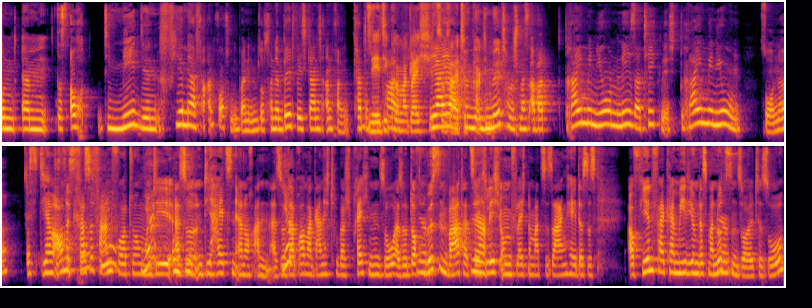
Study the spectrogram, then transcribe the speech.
Und ähm, dass auch die Medien viel mehr Verantwortung übernehmen. So von dem Bild will ich gar nicht anfangen. Nee, die können wir gleich ja, zur ja, Seite können wir in die Mülltonne schmeißen. Aber drei Millionen Leser täglich, drei Millionen, so ne, das, die haben auch eine krasse so Verantwortung ja, und die, also, und die, und die heizen er noch an. Also ja. da brauchen wir gar nicht drüber sprechen, so. Also doch ja. müssen wir tatsächlich, um vielleicht nochmal zu sagen, hey, das ist auf jeden Fall kein Medium, das man nutzen sollte, so.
